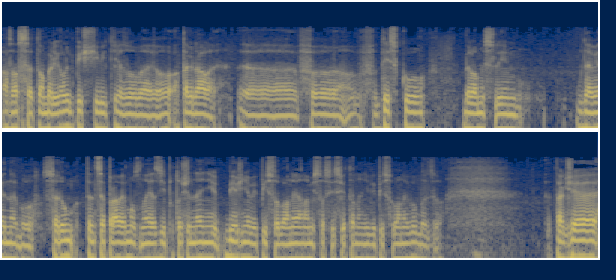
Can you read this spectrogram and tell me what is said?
A zase tam byli olympiští vítězové, jo, a tak dále. E, v, v disku bylo, myslím, 9 nebo 7. Ten se právě moc nejezdí, protože není běžně vypisovaný a na mistrovství světa není vypisovaný vůbec. Jo. Takže e,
